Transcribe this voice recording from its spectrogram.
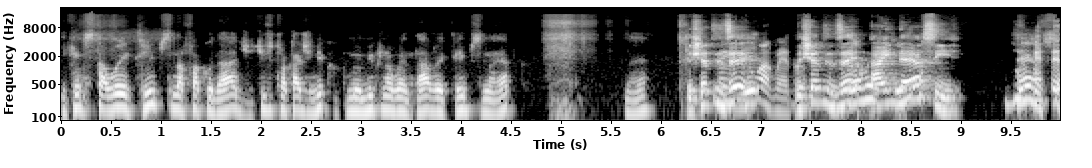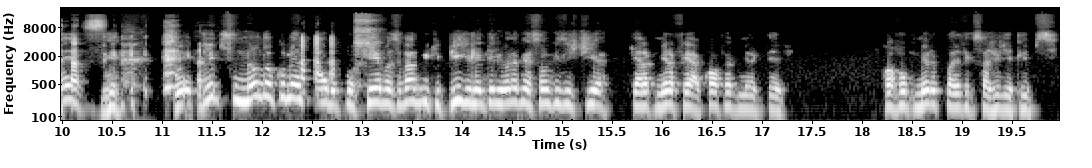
e que a gente instalou Eclipse na faculdade. Tive que trocar de micro, porque meu micro não aguentava o Eclipse na época. Né? Deixa eu te dizer, deixa eu te dizer, É um ainda é assim. É, eu sei. O Eclipse não documentado, porque você vai no Wikipedia, ele é anterior à versão que existia, que era a primeira, foi a, qual foi a primeira que teve? Qual foi o primeiro planeta que saiu de Eclipse?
